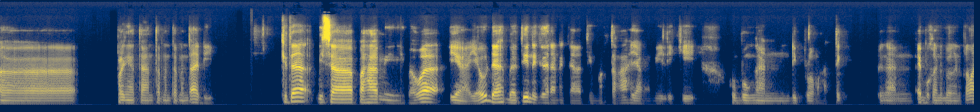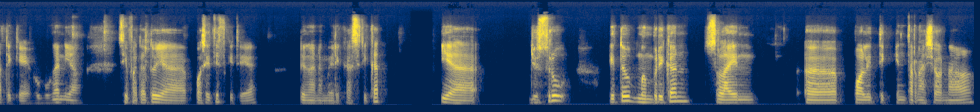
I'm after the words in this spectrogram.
uh, pernyataan teman-teman tadi kita bisa pahami bahwa ya ya udah berarti negara-negara Timur Tengah yang memiliki hubungan diplomatik dengan eh bukan hubungan diplomatik ya hubungan yang sifatnya tuh ya positif gitu ya dengan Amerika Serikat, ya justru itu memberikan selain uh, politik internasional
